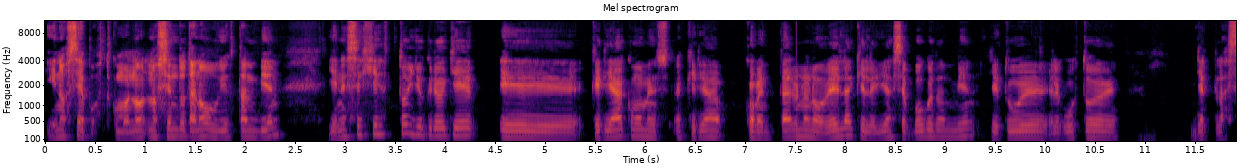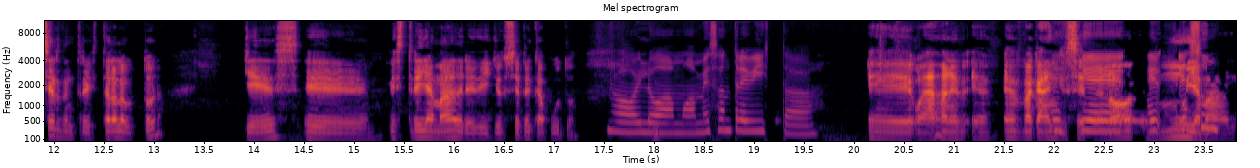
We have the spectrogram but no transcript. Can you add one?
y no sé, pues como no, no siendo tan obvios también. Y en ese gesto yo creo que eh, quería, como men- quería comentar una novela que leí hace poco también, que tuve el gusto de, y el placer de entrevistar al autor, que es eh, Estrella Madre de Giuseppe Caputo. Ay, lo amo, amé esa entrevista. Eh, weón, es, es- es bacán Es Giuseppe, ¿no? e- Es muy es un- amable.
